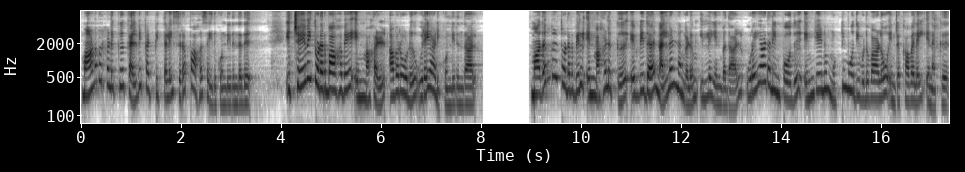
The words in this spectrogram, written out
மாணவர்களுக்கு கல்வி கற்பித்தலை சிறப்பாக செய்து கொண்டிருந்தது. இச்சேவை தொடர்பாகவே என் மகள் அவரோடு உரையாடிக் கொண்டிருந்தாள். மதங்கள் தொடர்பில் என் மகளுக்கு எவ்வித நல்லெண்ணங்களும் இல்லை என்பதால் உரையாடலின் போது எங்கேனும் முட்டி மோதி விடுவாளோ என்ற கவலை எனக்கு.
